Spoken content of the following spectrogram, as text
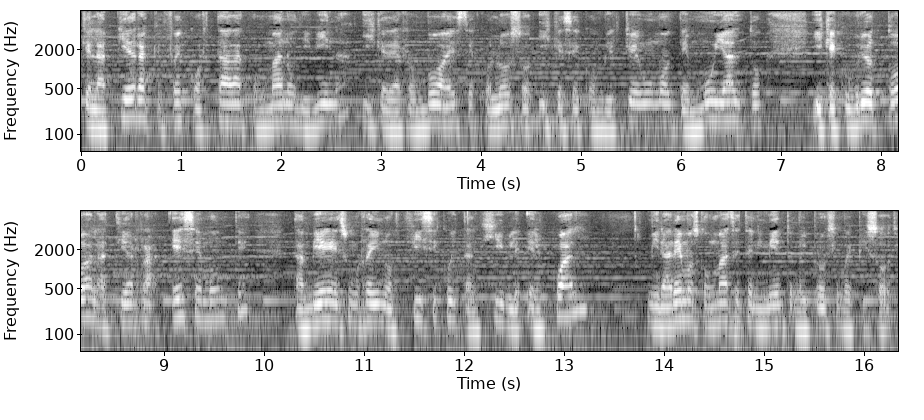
que la piedra que fue cortada con mano divina y que derrumbó a este coloso y que se convirtió en un monte muy alto y que cubrió toda la tierra, ese monte también es un reino físico y tangible, el cual miraremos con más detenimiento en el próximo episodio.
